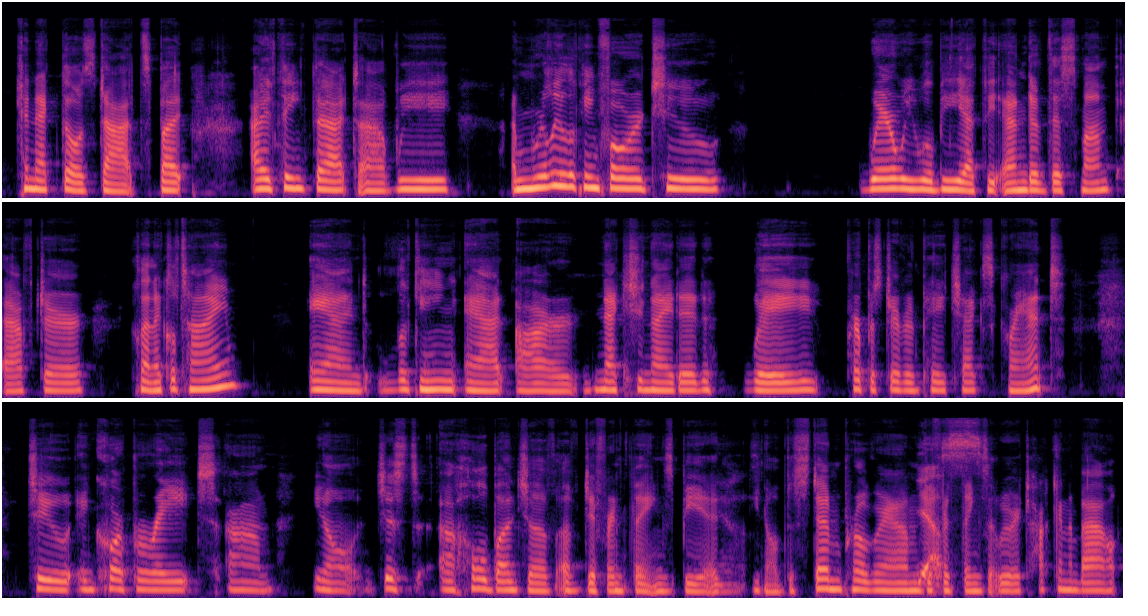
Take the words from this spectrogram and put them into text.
connect those dots. But I think that uh, we, I'm really looking forward to where we will be at the end of this month after clinical time and looking at our Next United Way purpose driven paychecks grant to incorporate um, you know just a whole bunch of of different things be it Yes. you know the STEM program different things that we were talking about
